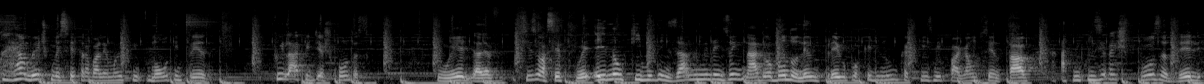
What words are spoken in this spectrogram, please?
realmente comecei a trabalhar em uma outra empresa. Fui lá pedir as contas com ele, fiz um acerto com ele, ele não quis me indenizar, não me indenizou em nada, eu abandonei o emprego porque ele nunca quis me pagar um centavo. Inclusive a esposa dele,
